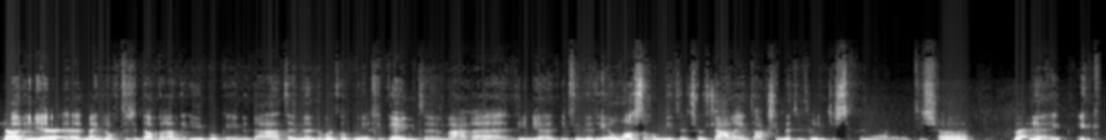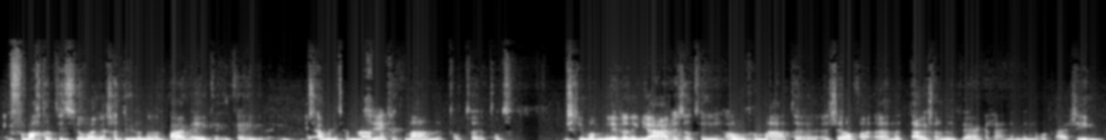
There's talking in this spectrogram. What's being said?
nou, die, uh, mijn dochter zit dapper aan de e-boeken inderdaad. En uh, er wordt wat meer gegamed. Uh, maar die, die vinden het heel lastig om niet een sociale interactie met hun vriendjes te kunnen hebben. Dat is, mijn, ik, ik, ik, verwacht dat dit veel langer gaat duren dan een paar weken. Ik, ik zou me niet vermaken als het maanden tot, tot misschien wel meer dan een jaar is. Dat we in hoge mate zelf aan het thuis aan het werken zijn en minder elkaar zien.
